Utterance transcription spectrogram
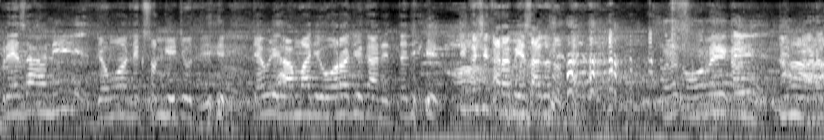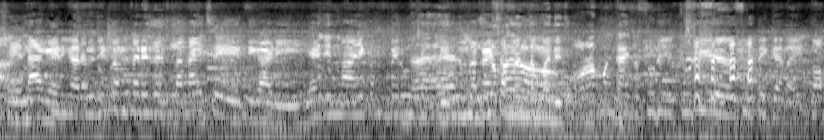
ब्रेझा आणि जेव्हा नेक्सॉन घ्यायची होती त्यावेळी हा माझे ओरा जे कार आहेत त्याची ती कशी खराब हे सांगत होता. परत और एक आणू तीन गाड्या नागे तुझी कंपॅरिझनला नाहीच आहे ती गाडी. ह्याची माझी कंपेअर होऊ शकते. तुला काय संबंधमध्ये ओरा पण काय तुटी तुटी सुटी काय भाई top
